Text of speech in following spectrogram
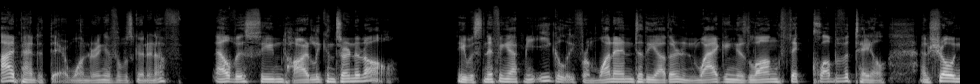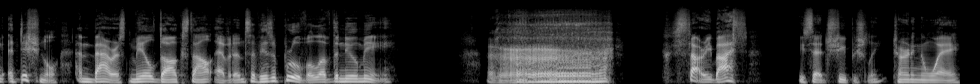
I panted there, wondering if it was good enough. Elvis seemed hardly concerned at all. He was sniffing at me eagerly from one end to the other and wagging his long, thick club of a tail and showing additional, embarrassed male dog style evidence of his approval of the new me. Sorry, boss, he said sheepishly, turning away,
